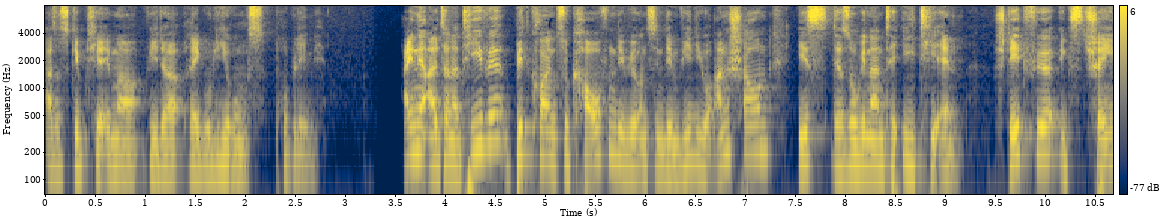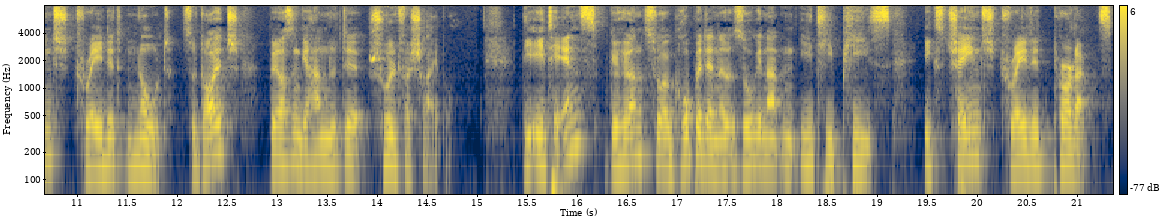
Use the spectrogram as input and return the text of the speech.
Also es gibt hier immer wieder Regulierungsprobleme. Eine Alternative, Bitcoin zu kaufen, die wir uns in dem Video anschauen, ist der sogenannte ETN. Steht für Exchange Traded Note, zu Deutsch börsengehandelte Schuldverschreibung. Die ETNs gehören zur Gruppe der sogenannten ETPs, Exchange Traded Products.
